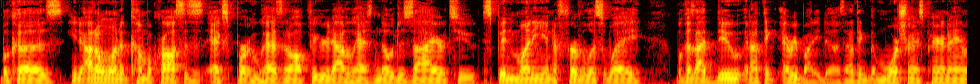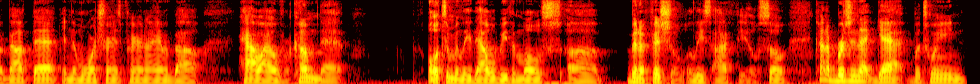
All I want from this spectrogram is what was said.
because, you know, I don't want to come across as this expert who has it all figured out, who has no desire to spend money in a frivolous way because I do, and I think everybody does. I think the more transparent I am about that, and the more transparent I am about how I overcome that, ultimately that will be the most uh, beneficial, at least I feel. So, kind of bridging that gap between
